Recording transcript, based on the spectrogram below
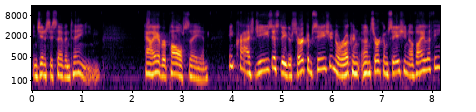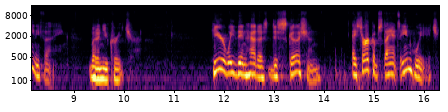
in Genesis 17. However, Paul said, In Christ Jesus, neither circumcision nor uncircumcision availeth anything, but a new creature. Here we then had a discussion, a circumstance in which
